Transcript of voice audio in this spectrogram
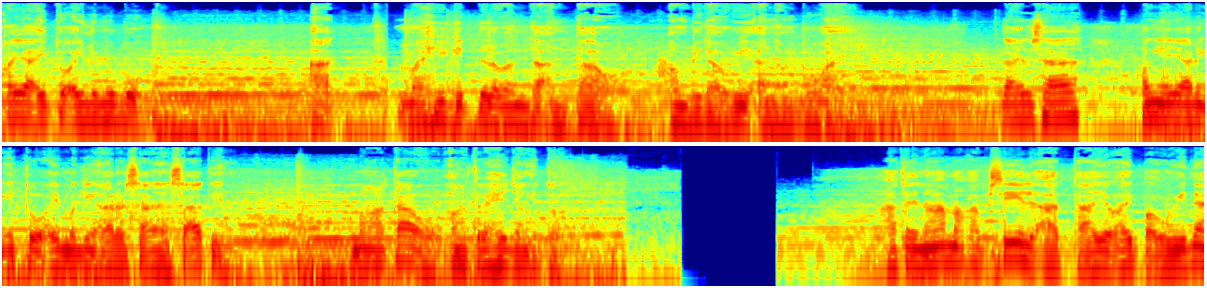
Kaya ito ay lumubog at mahigit dalawang daan tao ang binawian ng buhay. Dahil sa pangyayaring ito ay maging aral sa, sa atin, mga tao ang trahedyang ito. At na nga mga kapsil at tayo ay pauwi na.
